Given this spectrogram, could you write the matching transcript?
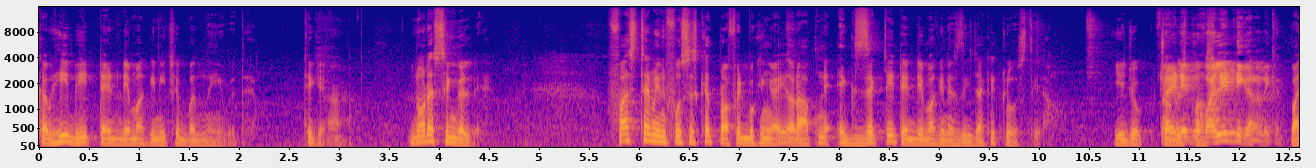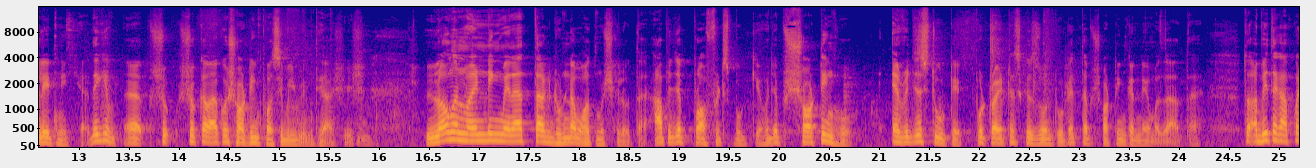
कभी भी टेन डेमा के नीचे बंद नहीं हुए थे। ठीक है? Not a single day first time Infosys के प्रॉफिट बुकिंग आई और आपने एग्जैक्टली टेन डेमा के नज़दीक जाके क्लोज दिया। ये जो फ्राइडे 24 को वायलेट नहीं करा लेकिन। वालिट नहीं किया। देखिए शुक्रवार को शॉर्टिंग पॉसिबल भी थी आशीष। लॉन्ग अनवाइंडिंग में ना तर्क ढूंढना बहुत मुश्किल होता है। आपने जब प्रॉफिट्स बुक किया हो जब शॉर्टिंग हो एवरेजेस टूटे पुट राइटर्स के जोन टूटे तब शॉर्टिंग करने का मज़ा आता है। तो अभी तक आपका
